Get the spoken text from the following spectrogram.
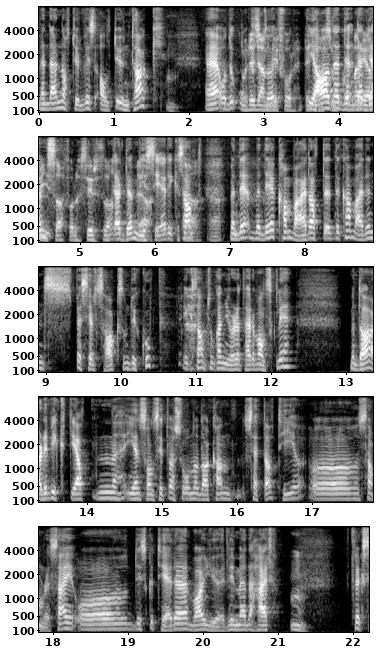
Men det er naturligvis alltid unntak. Eh, og, det Og det er dem vi får. Det er Ja, dem som det er- kommer er i avisa, for å si det sånn. Det er dem vi Ja. ser, ikke sant? Ja. Men, det, men det kan være at det, kan være en spesiell sak som dukker opp, ikke sant? som kan gjøre dette her vanskelig. Men da er det viktig at en i en sånn situasjon og da kan sette av tid og samle seg og diskutere hva gjør vi med det her. Mm. F.eks.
